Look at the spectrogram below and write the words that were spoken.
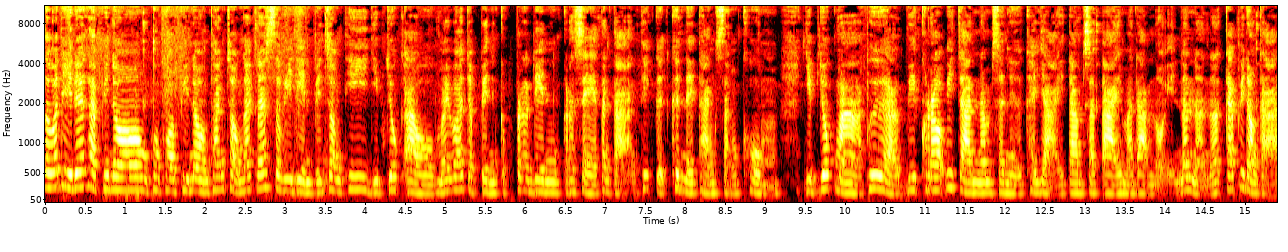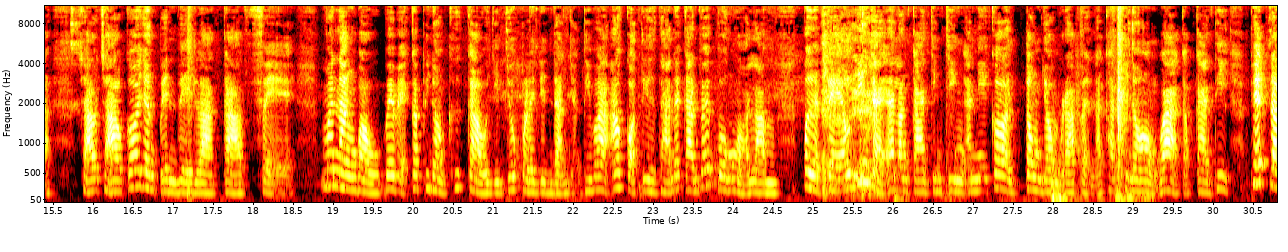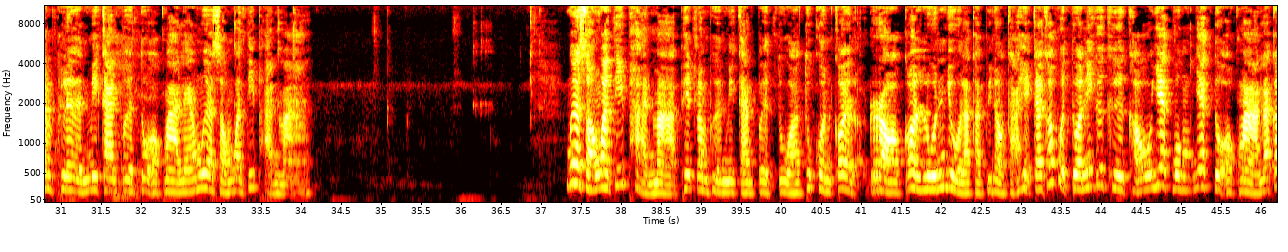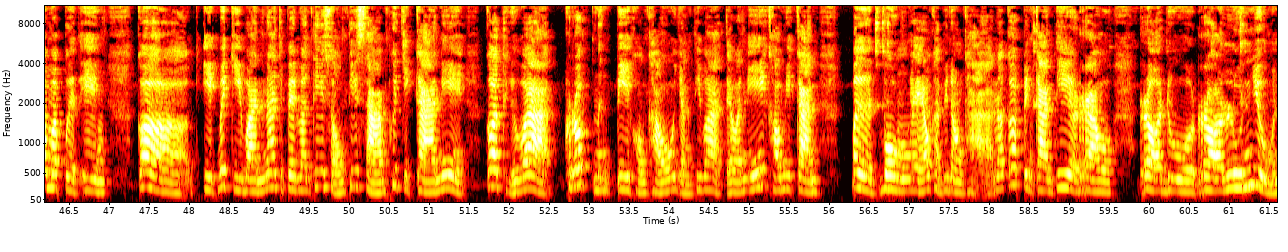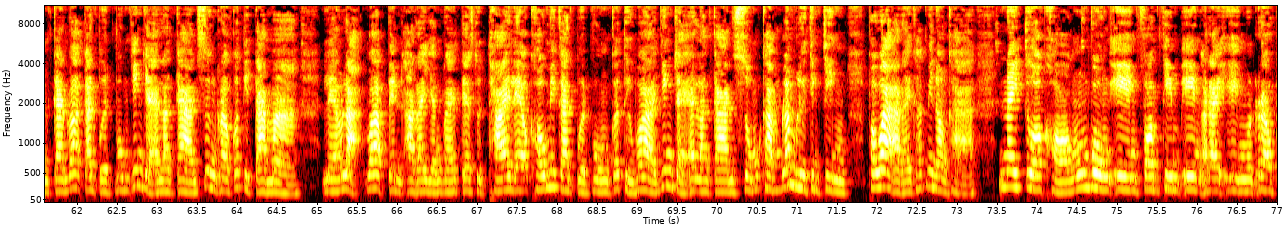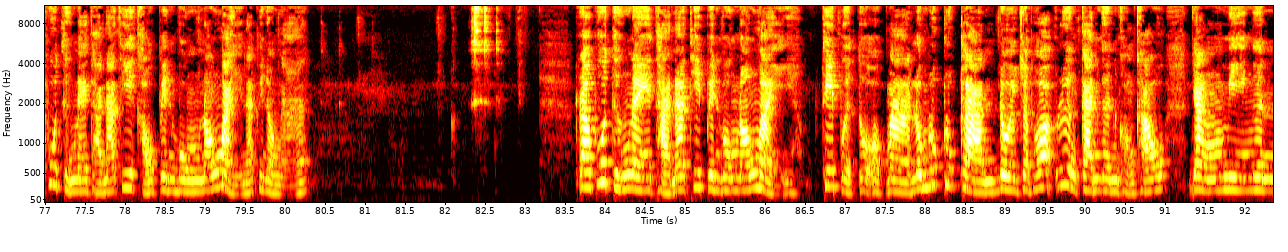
สวัสดีด้วยค่ะพี่น้องพอพอพี่น้องทั้งช่องนักนักสวีเดนเป็นช่องที่หยิบยกเอา ไม่ว่าจะเป็นประเด็นกระแสต่างๆ ที่เกิดขึ้นในทางสังคม หยิบยกมาเพื่อวิเคราะห์วิจารณ์นำเสนอขยายตามสไตล์มาดามหน่อยนั่นน่ะนะคะพี่น้องค่ะเช้าเช้าก็ยังเป็นเวลากาแฟ มานั่งเบาแวะกับพี่น้องคือเก่าหยิบยกประเด็นดังอย่างที่ว่าอ้าวเกาะติดสถานการณ์แวดวงหมอลำเปิดแล้วยิ่งใหญ่อลังการจริง ๆ อันนี้ก็ต้องยอมรับนะคะพี่น้องว่ากับการที่เพชรลำเพลินมีการเปิดตัวออกมาแล้วเมื่อสองวันที่ผ่านมา เมื่อสองวันที่ผ่านมาเพชรลำเพลินมีการเปิดตัว ทุกคนก็รอก็ลุ้นอยู่ละค่ะพี่น้องคะเหตุการณ์เขาเปิดตัวนี่ก็คือเขาแยกวงแยกตัวออกมา แล้วก็มาเปิดเอง ก็อีกไม่กี่วันน่าจะเป็นวันที่สองที่สามพฤศจิกานี่ ก็ถือว่าครบหนึ่งปีของเขาอย่างที่ว่า แต่วันนี้เขามีการ เปิดวงแล้วค่ะพี่น้องค่ะแล้วก็เป็นการที่เรารอดูรอลุ้นอยู่เหมือนกันว่าการเปิดวงยิ่งใหญ่อลังการ ซึ่งเราก็ติดตามมาแล้วล่ะว่าเป็นอะไรอย่างไรแต่สุดท้ายแล้วเขามีการเปิดวงก็ถือว่ายิ่งใหญ่อลังการสมคำล่ำลือจริง ๆ เพราะว่าอะไรครับพี่น้องค่ะในตัวของวงเองฟอร์มทีมเองอะไรเอง เราพูดถึงในฐานะที่เขาเป็นวงน้องใหม่นะพี่น้องนะ เราพูดถึงในฐานะที่เป็นวงน้องใหม่ที่เปิดตัวออกมาล้มลุกคลุกคลาน โดยเฉพาะเรื่องการเงินของเขายังมีเงิน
